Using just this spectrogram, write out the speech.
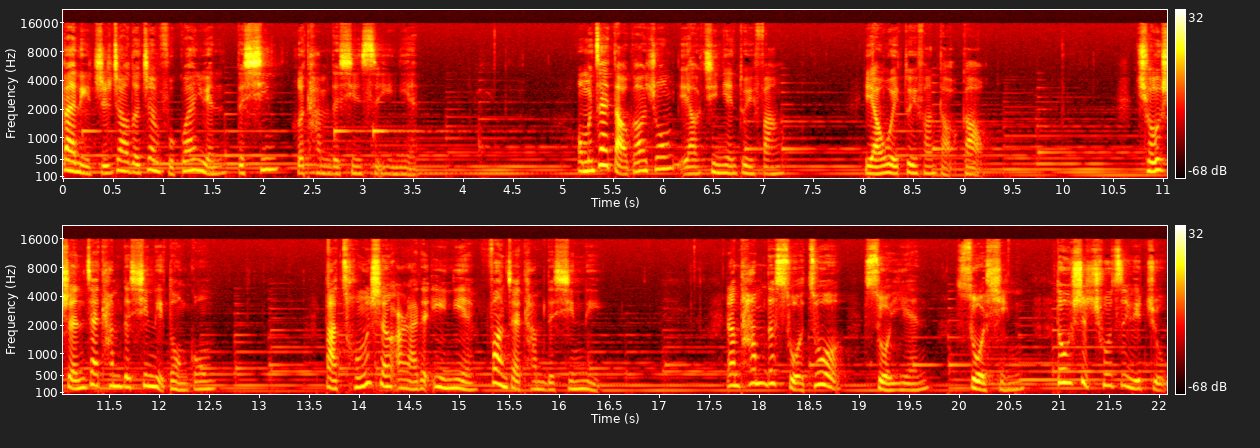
办理执照的政府官员的心和他们的心思意念。我们在祷告中也要纪念对方，也要为对方祷告，求神在他们的心里动工，把从神而来的意念放在他们的心里，让他们的所作所言所行都是出自于主。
